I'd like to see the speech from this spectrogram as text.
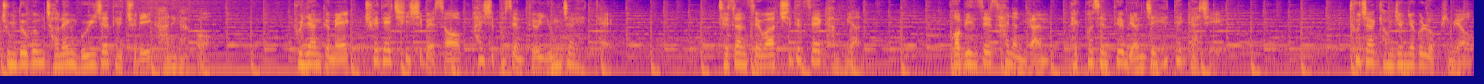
중도금 전액 무이자 대출이 가능하고 분양금액 최대 70에서 80% 융자 혜택, 재산세와 취득세 감면, 법인세 4년간 100% 면제 혜택까지 투자 경쟁력을 높이며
